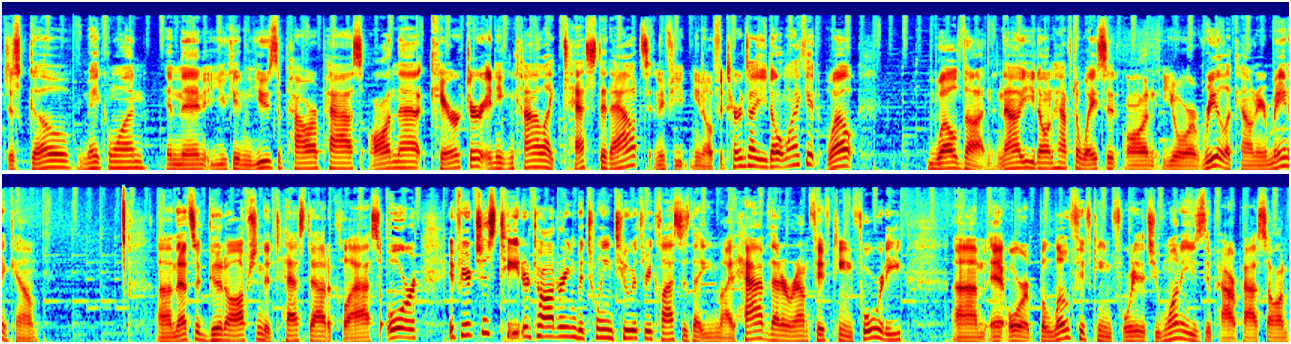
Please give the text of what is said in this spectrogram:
just go make one and then you can use the power pass on that character and you can kind of like test it out and if you you know if it turns out you don't like it well well done. Now you don't have to waste it on your real account or your main account. Um, that's a good option to test out a class or if you're just teeter-tottering between two or three classes that you might have that are around 1540 um, eh, or below 1540 that you want to use the power pass on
